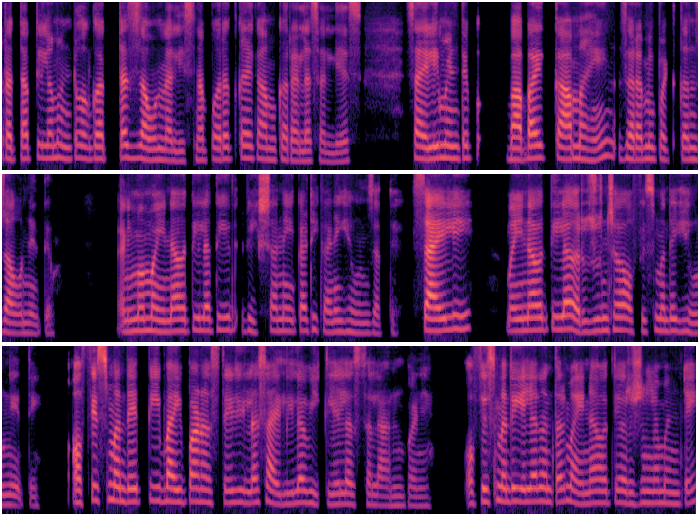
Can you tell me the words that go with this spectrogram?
प्रताप तिला म्हणतो अगं आत्ताच जाऊन आलीस ना. परत काय काम करायला चालली आहेस सायली म्हणते बाबा एक काम आहे. जरा मी पटकन जाऊन येते. आणि मग मैनावतीला ती रिक्षाने एका ठिकाणी घेऊन जाते. सायली मैनावतीला अर्जुनच्या ऑफिसमध्ये घेऊन येते. ऑफिसमध्ये ती बाई पण असते जिला सायलीला विकलेलं असतं लहानपणी. ऑफिसमध्ये गेल्यानंतर मैनावती अर्जुनला म्हणते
